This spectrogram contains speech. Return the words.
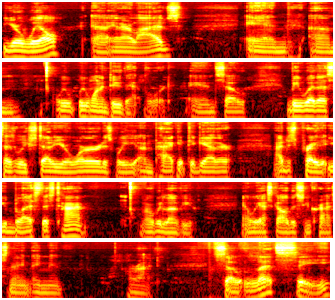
your will uh, in our lives, and um, we we want to do that, Lord. And so, be with us as we study your word, as we unpack it together. I just pray that you bless this time. Lord, we love you, and we ask all this in Christ's name. Amen. All right. So let's see.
